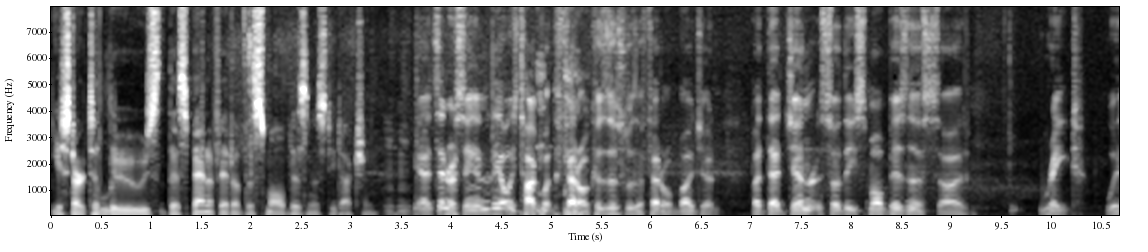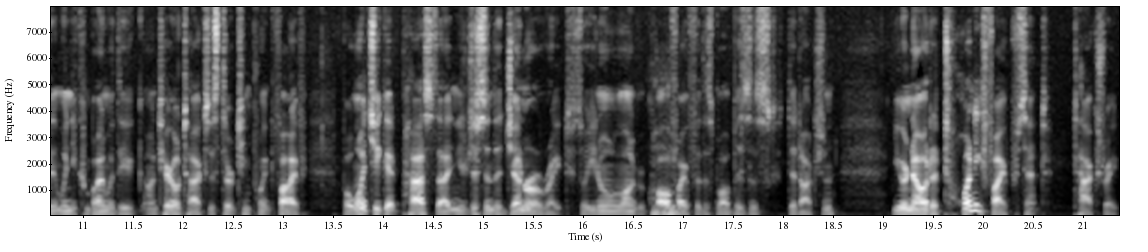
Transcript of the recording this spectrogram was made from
you start to lose this benefit of the small business deduction. Mm-hmm. Yeah, it's interesting, and they always talk about the federal because this was a federal budget. But that gen- so the small business uh, rate when, when you combine with the Ontario tax is thirteen point five. But once you get past that, and you're just in the general rate, so you no longer mm-hmm. qualify for the small business deduction, you're now at a twenty five percent tax rate.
